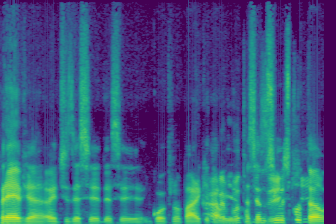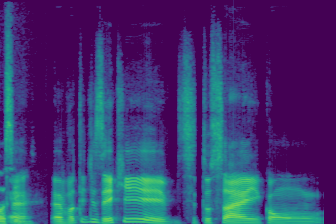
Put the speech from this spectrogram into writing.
prévia antes desse, desse encontro no parque Cara, e tal, e ele tá sendo dizer sim um que- escrotão, assim. é, eu vou te dizer que se tu sai com.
